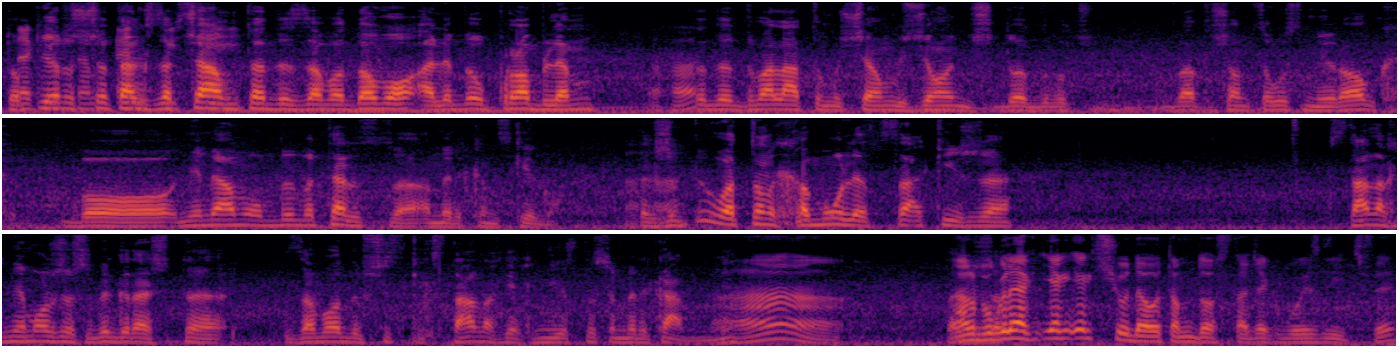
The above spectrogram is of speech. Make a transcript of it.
to Jakiś pierwsze tam tak NPC. zacząłem wtedy zawodowo, ale był problem. Aha. Wtedy dwa lata musiałem wziąć do dwu- 2008 rok, bo nie miałem obywatelstwa amerykańskiego. Także był ten hamulec taki, że w Stanach nie możesz wygrać te zawody w wszystkich Stanach, jak nie jesteś Amerykanem. Nie? A. Także- Ale w ogóle jak, jak, jak ci się udało tam dostać, jak byłeś z Litwy?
